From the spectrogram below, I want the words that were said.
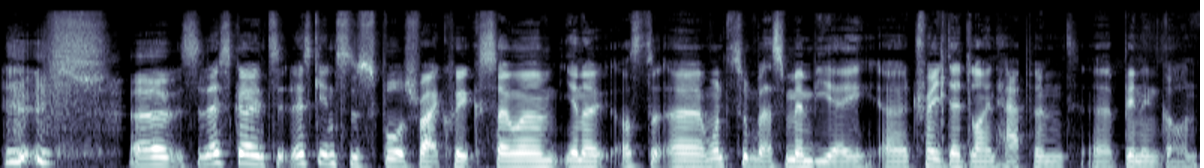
uh, so let's go into let's get into some sports right quick. So um, you know, I uh, want to talk about some NBA. Uh, trade deadline happened, uh, been and gone.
